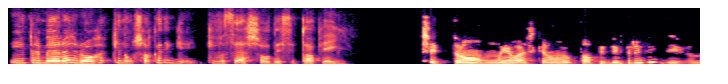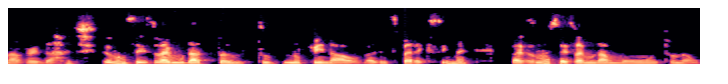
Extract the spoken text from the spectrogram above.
E em primeiro, a Iroha, que não choca ninguém. O que você achou desse top aí? Achei tão ruim, eu acho que é um top bem previsível, na verdade. Eu não sei se vai mudar tanto no final. A gente espera que sim, né? Mas eu não sei se vai mudar muito, não.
